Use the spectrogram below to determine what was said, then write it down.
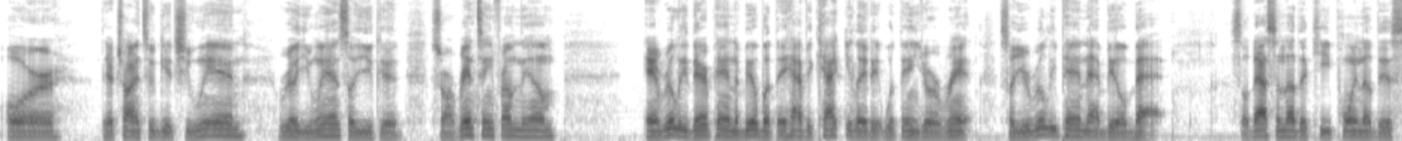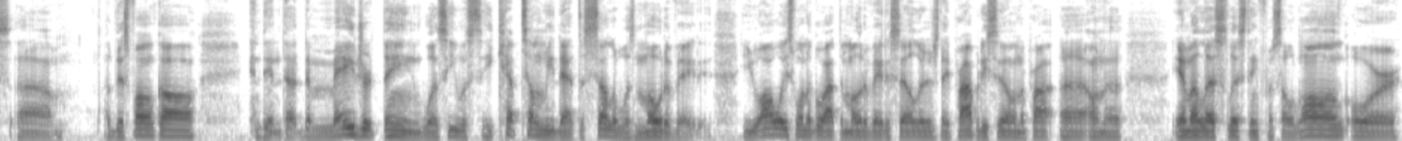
or they're trying to get you in, reel you in so you could start renting from them. and really they're paying the bill, but they have it calculated within your rent, so you're really paying that bill back. So that's another key point of this um, of this phone call. And then the, the major thing was he was he kept telling me that the seller was motivated. You always want to go out to motivated sellers. They property sell on the pro, uh, on the MLS listing for so long, or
